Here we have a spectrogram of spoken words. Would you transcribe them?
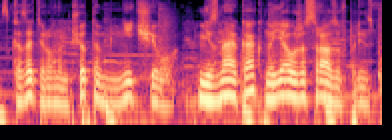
сказать ровным счетом ничего. Не знаю как, но я уже сразу, в принципе,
